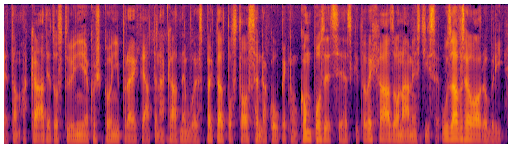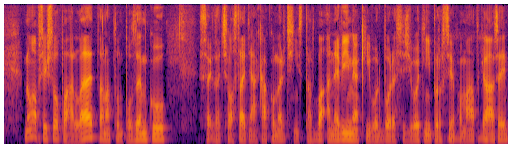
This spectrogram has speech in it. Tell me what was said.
je tam akát, je to studijní jako školní projekt, já ten akát nebudu respektovat, postavil jsem takovou pěknou kompozici, hezky to vycházelo, náměstí se uzavřelo, dobrý. No a přišlo pár let a na tom pozemku se začala stavět nějaká komerční stavba a nevím, jaký odbor, jestli životní prostě památkáři,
